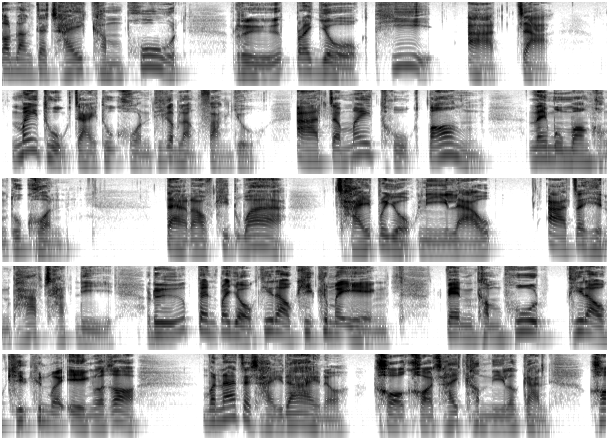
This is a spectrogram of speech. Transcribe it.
กำลังจะใช้คำพูด หรือประโยคที่อาจจะไม่ถูกใจทุกคนที่กำลังฟังอยู่ อาจจะไม่ถูกต้องในมุมมองของทุกคน แต่เราคิดว่าใช้ประโยคนี้แล้วอาจจะเห็นภาพชัดดี หรือเป็นประโยคที่เราคิดขึ้นมาเอง เป็นคำพูดที่เราคิดขึ้นมาเอง แล้วก็มันน่าจะใช้ได้เนาะขอขอใช้คำนี้แล้วกัน ขอ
